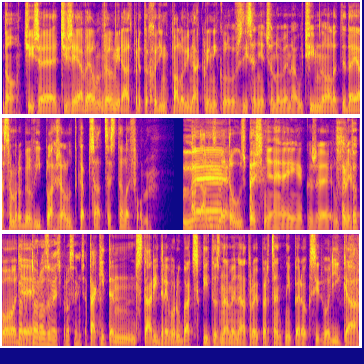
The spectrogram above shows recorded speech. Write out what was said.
No, čiže, čiže ja veľ, veľmi rád preto chodím k Palovi na kliniku, lebo vždy sa niečo nové naučím, no ale teda ja som robil výplach žalúdka psa cez telefón. A dali sme to úspešne, hej, akože úplne to, v pohode. To, to rozveď, prosím ťa. Taký ten starý drevorubačský, to znamená 3% peroxid vodíka,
